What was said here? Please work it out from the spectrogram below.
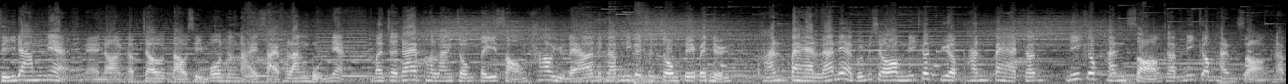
สีดำเนี่ยแน่นอนครับเจ้าเต่าสีม่วงทั้งหลายสายพลังบุญเนี่ย มันจะได้พลังโจมตี 2 เท่าอยู่แล้วนะครับ นี่ก็จะโจมตีไปถึงพันแแล้วเนี่ยคุณผู้ชมนี่ก็เกือบพันแครับ นี่ก็พันสครับ นี่ก็พันสครับ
